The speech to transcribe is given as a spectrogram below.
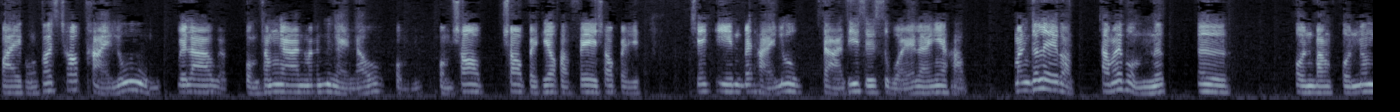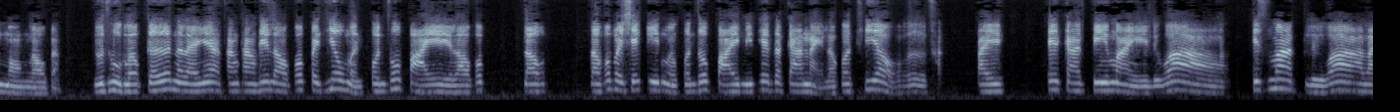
ไป ผมก็ชอบถ่ายรูป เวลาแบบผมทำงานมาเหนื่อยแล้ว ผมผมชอบชอบไปเที่ยวคาเฟ่ชอบไปเช็คอินไปถ่ายรูปสถานที่สวยๆอะไรเงี้ยครับ มันก็เลยแบบทำให้ผมนึก เออ คนบางคนมันมองเราแบบดูถูกเราเกินอะไรเงี้ยทั้งทงที่เราก็ไปเที่ยวเหมือนคนทั่วไป เราก็เราเราก็ไปเช็คอินเหมือนคนทั่วไป มีเทศกาลไหนเราก็เที่ยว เออ ไปเทศกาลปีใหม่หรือว่าคริสต์มาสหรือว่าอะไร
